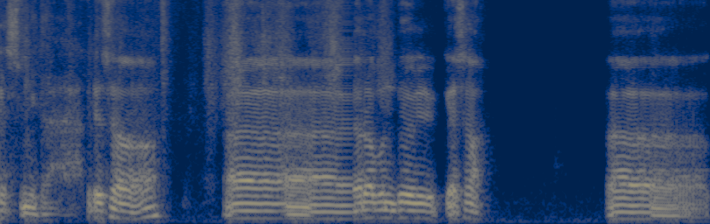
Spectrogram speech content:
하겠습니다. 그래서 어, 여러분들께서 어,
